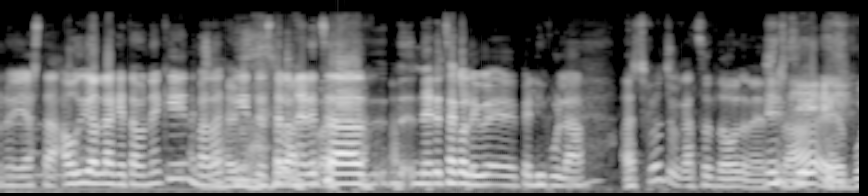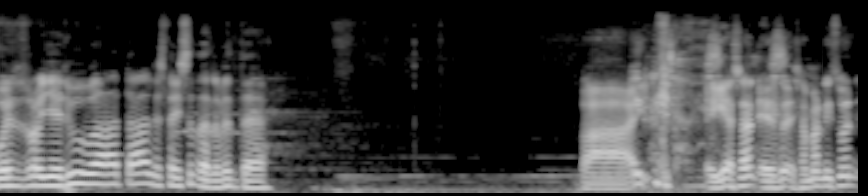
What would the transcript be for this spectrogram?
Bueno, ya está. Audio aldaketa honekin, badakit, ez dela niretza, niretzako li- pelikula. Asko jokatzen da horen, ez da? Eh, buen rollerua, tal, ez da izan, de repente. Ba, egia esan, esan behar nizuen,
